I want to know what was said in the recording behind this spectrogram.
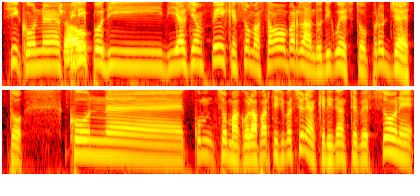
Sì, con eh, Ciao. Filippo di, di, Asian Fake, insomma, stavamo parlando di questo progetto con, eh, con, insomma, con, la partecipazione anche di tante persone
